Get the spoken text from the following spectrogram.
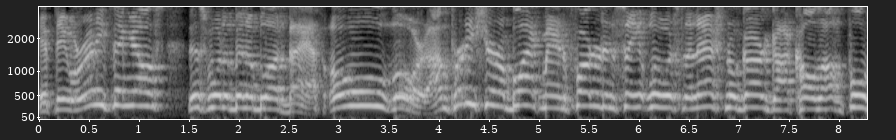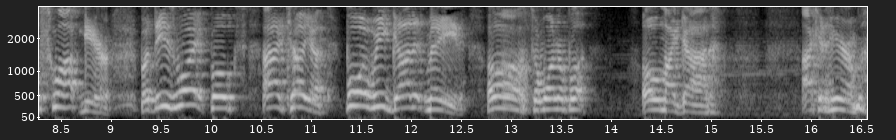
If they were anything else, this would have been a bloodbath. Oh, Lord. I'm pretty sure a black man farted in St. Louis and the National Guard got called out in full SWAT gear. But these white folks, I tell you, boy, we got it made. Oh, it's a wonderful... Oh, my God. I can hear them.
